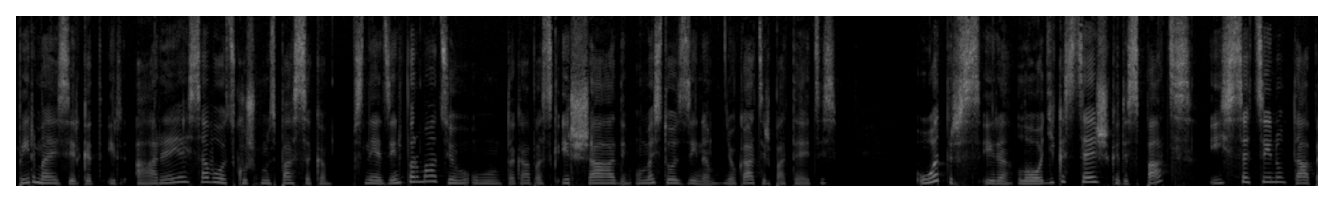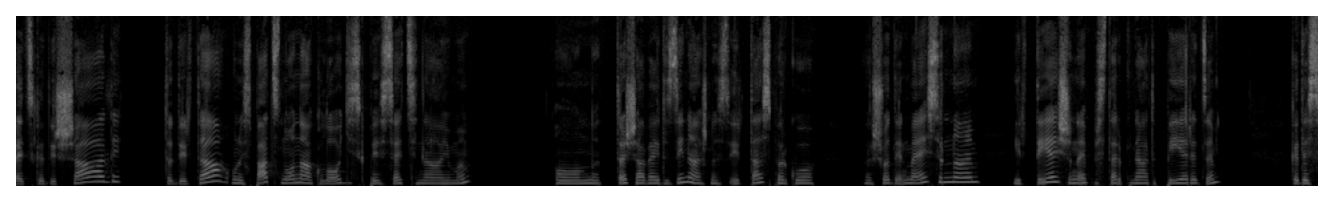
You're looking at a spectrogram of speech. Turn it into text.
Pirmais ir, kad ir ārējais avots, kurš mums pasaka, sniedz informāciju, un tā kā pasaka, ir šādi, un mēs to zinām, jo kāds ir pateicis. Otrs ir loģikas ceļš, kad es pats izsecinu, tāpēc, kad ir šādi, tad ir tā, un es pats nonāku loģiski pie secinājuma. Un trešā veida zināšanas ir tas, par ko šodien mēs runājam, ir tieši nepastarpināta pieredze, kad es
